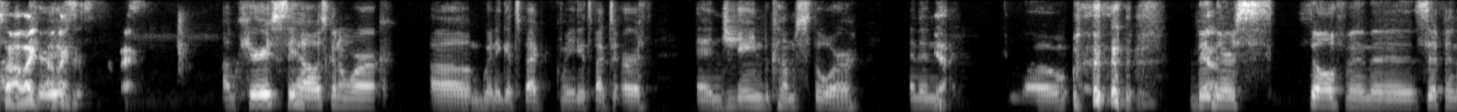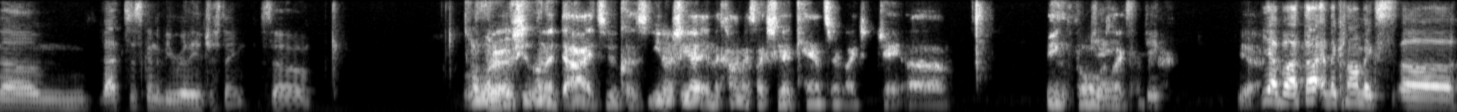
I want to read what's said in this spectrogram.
So I I'm like- I like this back. I'm curious to see how it's gonna work um, when it gets back when he gets back to Earth, and Jane becomes Thor, and then Yeah. you know, then Yeah. there's Sylph and then Sif, and um, that's just gonna be really interesting. So I wonder if she's gonna die too, because you know she had in the comics like she had cancer and like Jane, uh, being Thor was like, Jane- yeah, Yeah, but I thought in the comics, uh,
